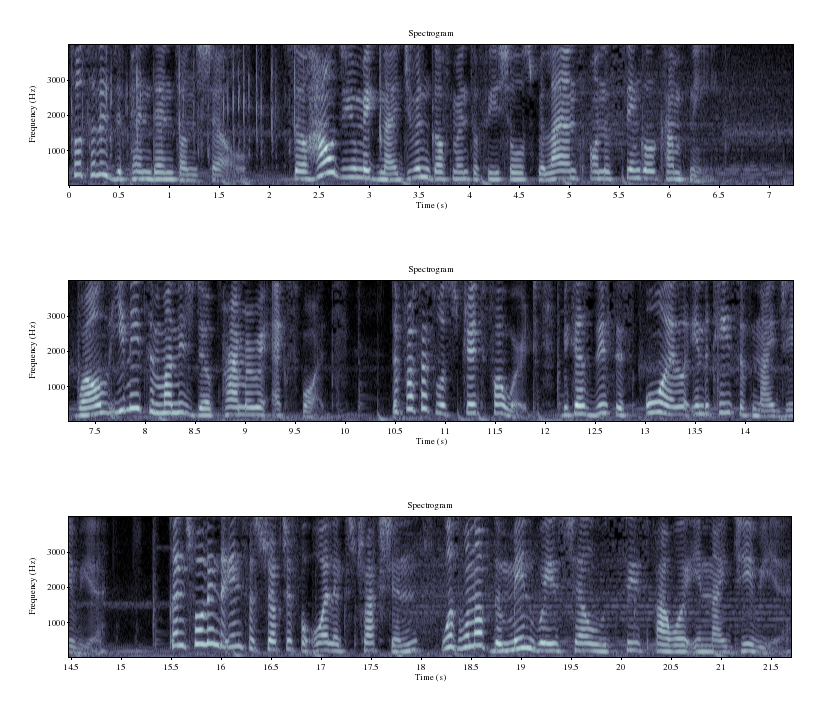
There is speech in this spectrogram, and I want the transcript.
totally dependent on Shell. So how do you make Nigerian government officials reliant on a single company? Well, you need to manage their primary exports. The process was straightforward because this is oil in the case of Nigeria. Controlling the infrastructure for oil extraction was one of the main ways Shell would seize power in Nigeria.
